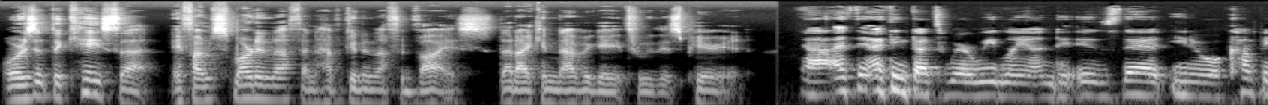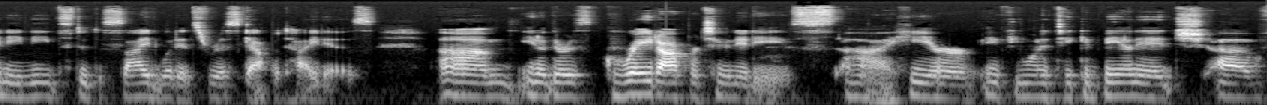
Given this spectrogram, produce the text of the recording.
Or is it the case that if I'm smart enough and have good enough advice, that I can navigate through this period? Yeah, I, th- I think that's where we land is that, you know, a company needs to decide what its risk appetite is. Um, you know, there's great opportunities uh, here if you want to take advantage of,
